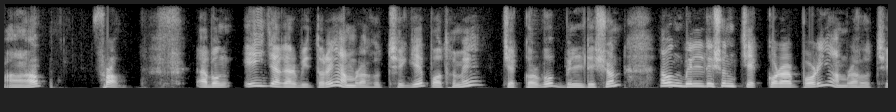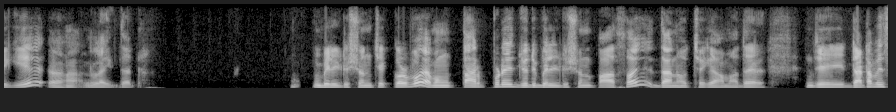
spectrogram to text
up form এবং এই জায়গার ভিতরে আমরা হচ্ছে গিয়ে প্রথমে চেক করব বিল্ডেশন এবং বিল্ডেশন চেক করার পরেই আমরা হচ্ছে গিয়ে লাইক দ্যাট ভ্যালিডেশন চেক করব, এবং তারপরে যদি ভ্যালিডেশন পাস হয় দেন হচ্ছে কি আমাদের যে ডাটাবেস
